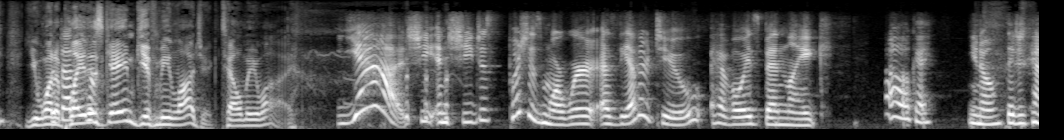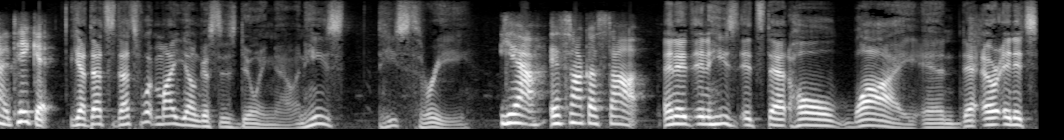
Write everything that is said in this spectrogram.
You want to play her- this game? Give me logic. Tell me why. Yeah, she and she just pushes more. Whereas the other two have always been like, "Oh, okay," you know, they just kind of take it. Yeah, that's that's what my youngest is doing now, and he's he's three, Yeah, it's not gonna stop. and it and he's it's that whole why and that- or and it's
